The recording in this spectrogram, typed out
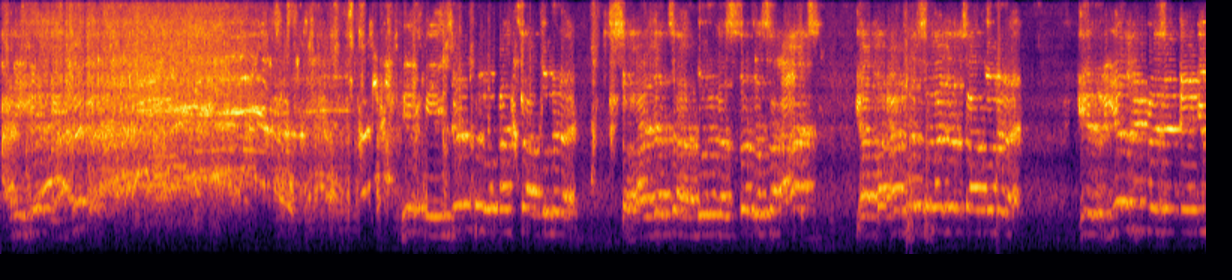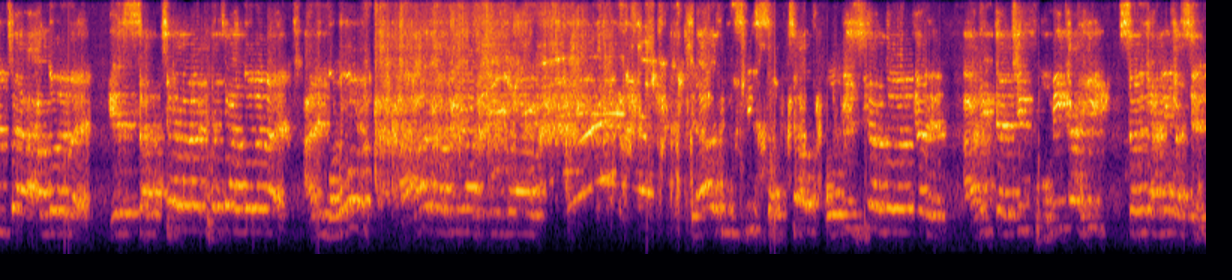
आणि हे एजंट हे एजंट लोकांचं आंदोलन आहे. समाजाचं आंदोलन असतं जसं आज या मराठा समाजाचं आंदोलन आहे. हे रिअल रिप्रेझेंटेटिव्हचं आंदोलन आहे. हे सच्च्या मराठ्याचं आंदोलन आहे. आणि म्हणून आज आम्ही या त्या दिवशी सच्चा ओबीसी आंदोलन करेल आणि त्याची भूमिका ही संविधानिक असेल.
